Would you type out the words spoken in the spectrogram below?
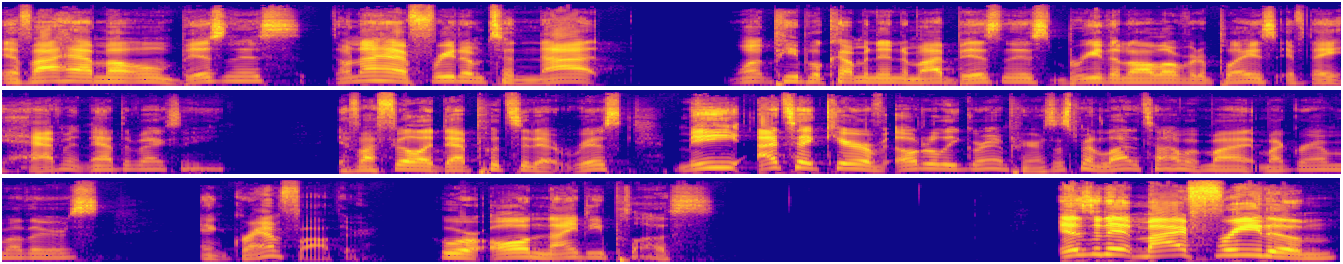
if I have my own business? Don't I have freedom to not want people coming into my business breathing all over the place if they haven't had the vaccine? If I feel like that puts it at risk, me, I take care of elderly grandparents. I spend a lot of time with my my grandmothers and grandfather who are all 90 plus. Isn't it my freedom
